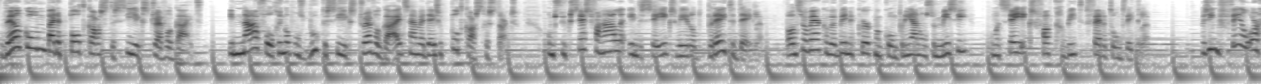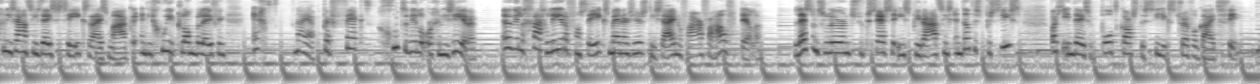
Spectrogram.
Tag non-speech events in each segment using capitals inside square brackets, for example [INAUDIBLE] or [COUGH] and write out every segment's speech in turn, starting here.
Welkom bij de podcast The CX Travel Guide. In navolging op ons boek The CX Travel Guide zijn wij deze podcast gestart om succesverhalen in de CX-wereld breed te delen. Want zo werken we binnen Kirkman Company aan onze missie om het CX-vakgebied verder te ontwikkelen. We zien veel organisaties deze CX-reis maken en die goede klantbeleving echt nou ja, perfect goed te willen organiseren. En we willen graag leren van CX-managers die zijn of haar verhaal vertellen. Lessons learned, successen, inspiraties. En dat is precies wat je in deze podcast, de CX Travel Guide, vindt.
